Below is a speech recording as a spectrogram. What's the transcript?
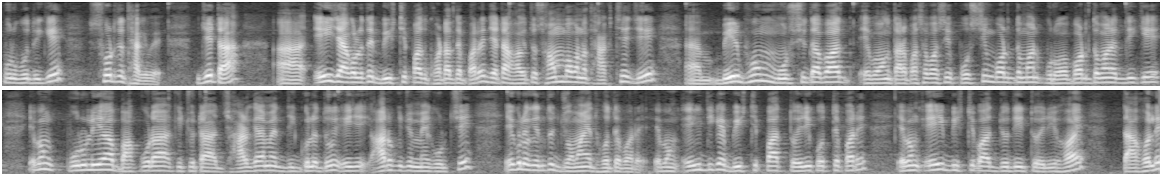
পূর্ব দিকে সরতে থাকবে। যেটা এই জায়গাগুলোতে বৃষ্টিপাত ঘটাতে পারে, যেটা হয়তো সম্ভাবনা থাকছে যে বীরভূম, মুর্শিদাবাদ এবং তার পাশাপাশি পশ্চিম বর্ধমান, পূর্ব বর্ধমানের দিকে এবং পুরুলিয়া, বাঁকুড়া, কিছুটা ঝাড়গ্রামের দিকগুলোতেও এই যে আরও কিছু মেঘ উঠছে, এগুলো কিন্তু জমায়েত হতে পারে এবং এই দিকে বৃষ্টিপাত তৈরি করতে পারে এবং এই বৃষ্টিপাত যদি তৈরি হয়, তাহলে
